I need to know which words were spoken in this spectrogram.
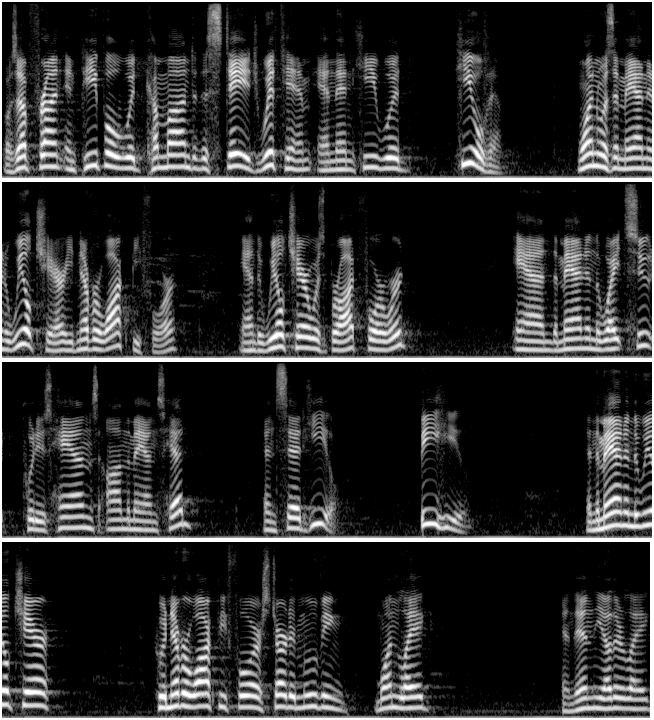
was up front, and people would come onto the stage with him, and then he would heal them. One was a man in a wheelchair, he'd never walked before, and the wheelchair was brought forward, and the man in the white suit put his hands on the man's head and said, Heal, be healed. And the man in the wheelchair, who had never walked before, started moving one leg and then the other leg.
